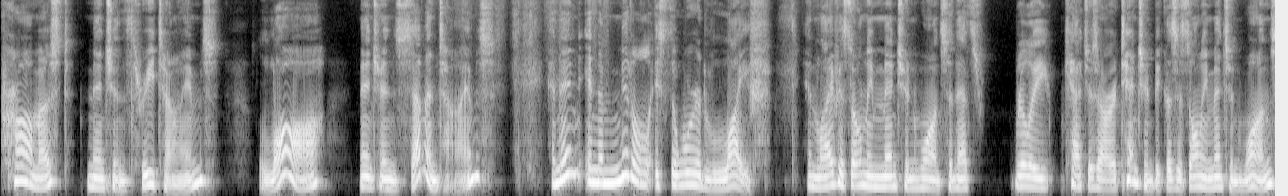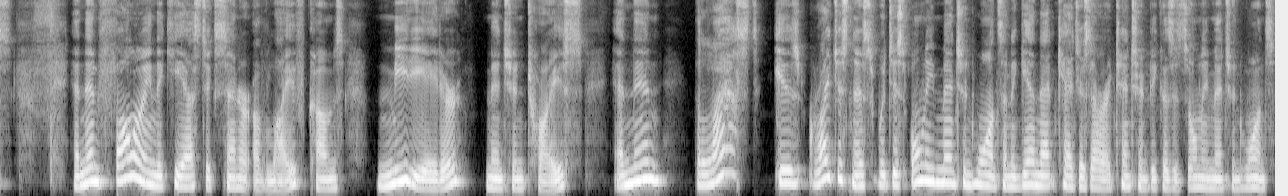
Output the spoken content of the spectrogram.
promised, mentioned three times, law, mentioned seven times, and then in the middle is the word life, and life is only mentioned once, and that's really catches our attention because it's only mentioned once. And then following the chiastic center of life comes mediator, mentioned twice, and then the last is righteousness, which is only mentioned once. And again, that catches our attention because it's only mentioned once.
